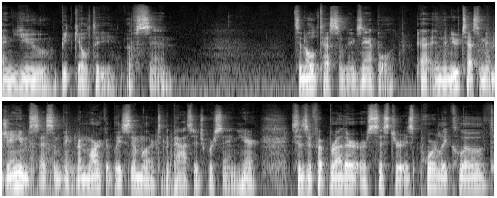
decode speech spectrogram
and you be guilty of sin. It's an Old Testament example. Uh, in the New Testament, James says something remarkably similar to the passage we're saying here. He says, If a brother or sister is poorly clothed,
